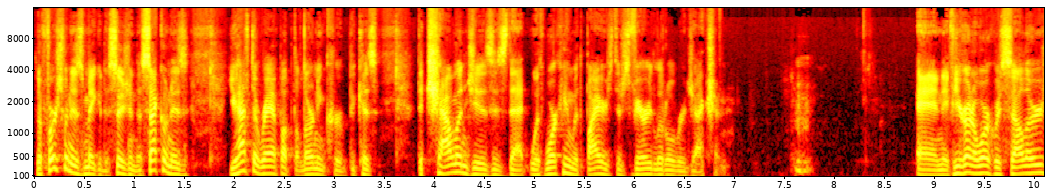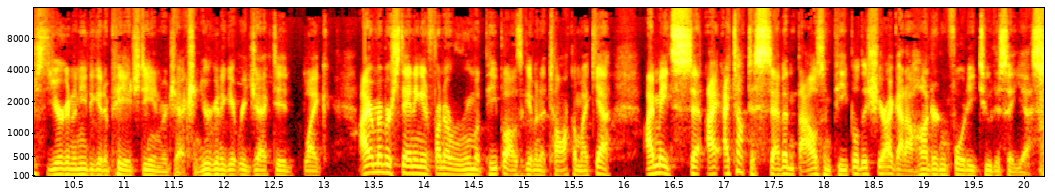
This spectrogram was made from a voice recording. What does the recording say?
the first one is make a decision. The second is you have to ramp up the learning curve because the challenge is is that with working with buyers there's very little rejection. Mm-hmm. And if you're going to work with sellers, you're going to need to get a PhD in rejection. You're going to get rejected. Like I remember standing in front of a room of people. I was giving a talk. I'm like, yeah, I made. Se- I, I talked to seven thousand people this year. I got 142 to say yes.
